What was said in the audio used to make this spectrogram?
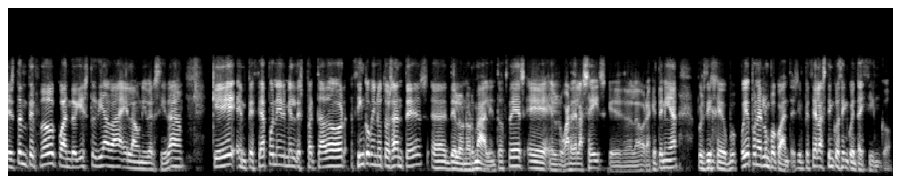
Esto empezó cuando yo estudiaba en la universidad que empecé a ponerme el despertador cinco minutos antes eh, de lo normal. Entonces, eh, en lugar de las seis, que es la hora que tenía, pues dije, voy a ponerlo un poco antes. Y empecé a las 5.55.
